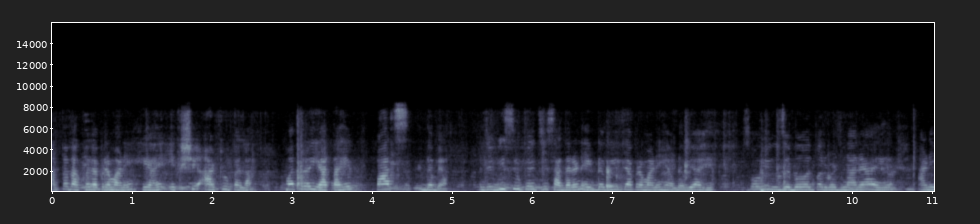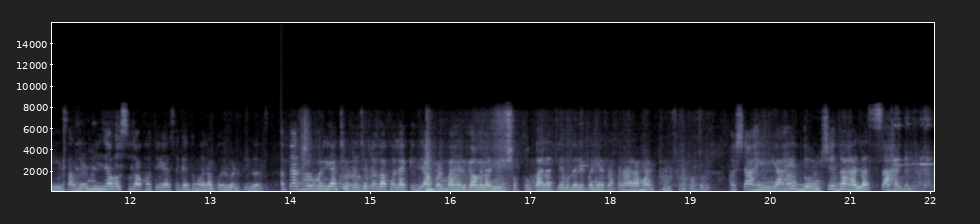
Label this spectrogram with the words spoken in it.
आता दाखवल्याप्रमाणे हे आहे एकशे आठ रुपयाला. मात्र यात आहे पाच डब्या. म्हणजे वीस रुपयाची साधारण एक डबी त्याप्रमाणे ह्या डबे आहे सो युजेबल परवडणाऱ्या आहे. आणि साधारण मी ज्या वस्तू दाखवते या सगळ्या तुम्हाला परवडतीलच. त्याचबरोबर या छोट्या छोट्या दाखवल्या की जे आपण बाहेर गावाला नेऊ शकतो कानातले वगैरे पण यात आपण आरामात ठेवू शकतो. अशा आहे. या आहेत दोनशे दहाला सहा डबे.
